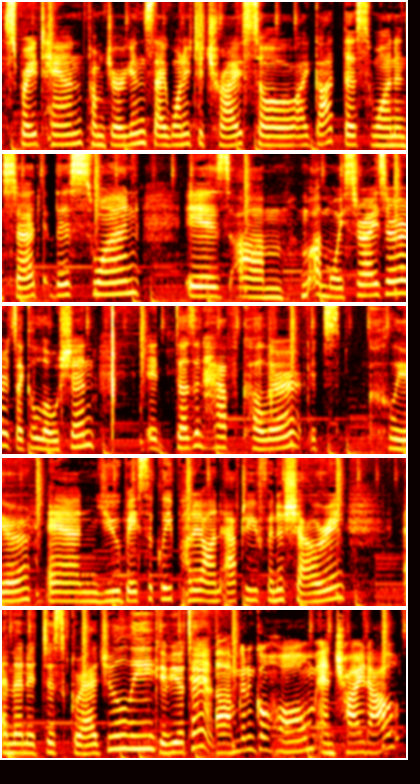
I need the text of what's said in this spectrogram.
spray tan from Jergens that I wanted to try so I got this one instead. This one is um, a moisturizer. It's like a lotion it doesn't have color it's clear and you basically put it on after you finish showering and then it just gradually give you a tan. Uh, I'm gonna go home and try it out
